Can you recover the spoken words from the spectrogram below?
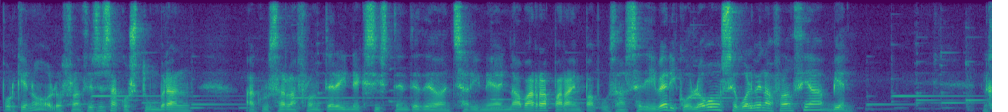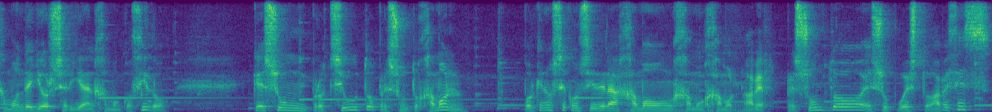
¿por qué no? Los franceses acostumbran a cruzar la frontera inexistente de Ancharinea en Navarra para empapuzarse de ibérico. Luego se vuelven a Francia bien. El jamón de York sería el jamón cocido, que es un prosciutto presunto jamón. ¿Por qué no se considera jamón, jamón, jamón? A ver, presunto es supuesto. A veces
